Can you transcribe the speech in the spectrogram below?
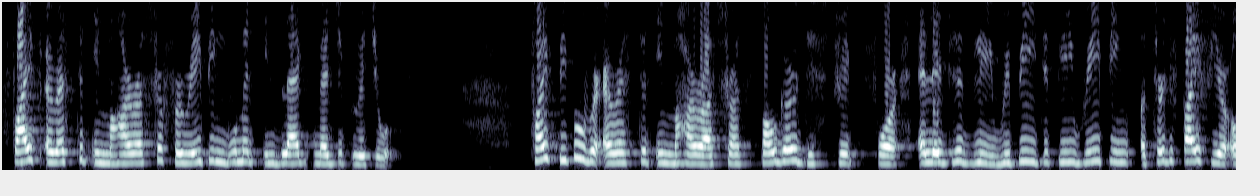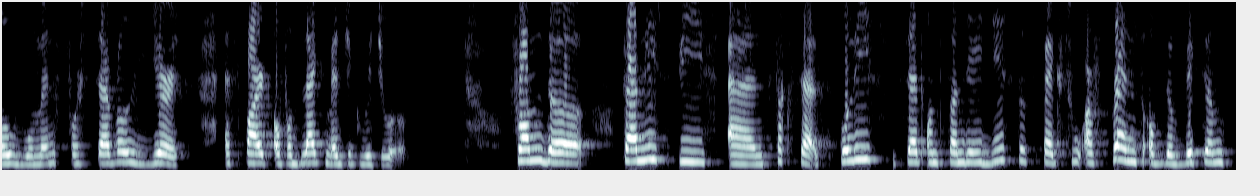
Five arrested in Maharashtra for raping women in black magic rituals. Five people were arrested in Maharashtra's Palghar district for allegedly repeatedly raping a 35-year-old woman for several years as part of a black magic ritual. From the family's peace and success, police said on Sunday these suspects who are friends of the victims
